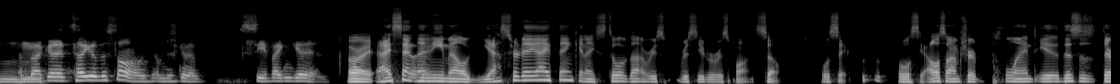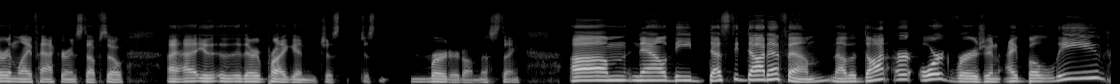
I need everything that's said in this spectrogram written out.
Mhm. I'm not gonna tell you the song. I'm just gonna see if I can get in. All right, I sent an email yesterday, I think, and I still have not re- received a response. So we'll see. We'll see. Also, I'm sure plenty. This is they're in Lifehacker and stuff, so I, I they're probably getting just just murdered on this thing. Um, now the that's the .fm. Now the dot or- .org version, I believe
